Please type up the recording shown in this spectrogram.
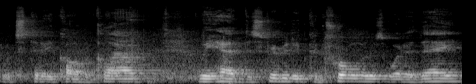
what's today called the cloud? We had distributed controllers. What are they?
